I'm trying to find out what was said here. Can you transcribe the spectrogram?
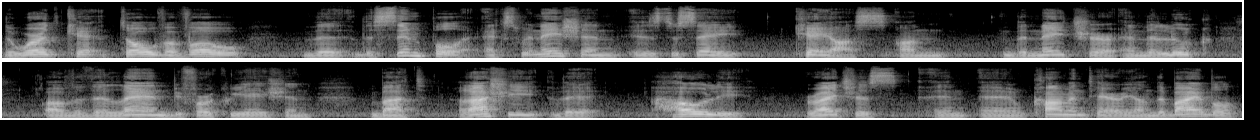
The word tohu vavohu, the, the simple explanation is to say chaos on the nature and the look of the land before creation. But Rashi, the holy righteous in, uh, commentary on the Bible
